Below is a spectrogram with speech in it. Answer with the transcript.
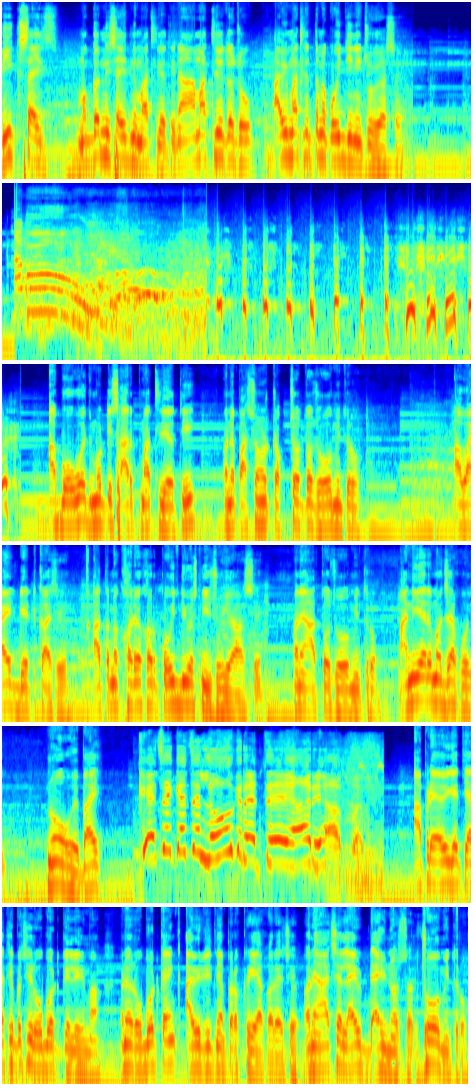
બિગ સાઇઝ મગરની સાઇઝની માછલી હતી. ને આ માછલી તો જોઉં આવી માછલી તમે કોઈ દી નહીં જોઈ હશે. આ બહુ જ મોટી શાર્ક માછલી હતી અને પાછળનો સ્ટ્રક્ચર તો જુઓ મિત્રો. આ વાઇટ ડેટકા છે. આ તમે ખરેખર કોઈ દિવસ નહીં જોયા હશે. અને આ તો જુઓ મિત્રો આની યાર મજા કોઈ ન હોય ભાઈ. कैसे कैसे लोग रहते हैं यार यहाँ पर આપણે આવી ગયા ત્યાંથી પછી રોબોટ ગેલેરીમાં અને રોબોટ કંઈક આવી રીતની પ્રક્રિયા કરે છે અને આ છે લાઈવ ડાયનોસર જુઓ મિત્રો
